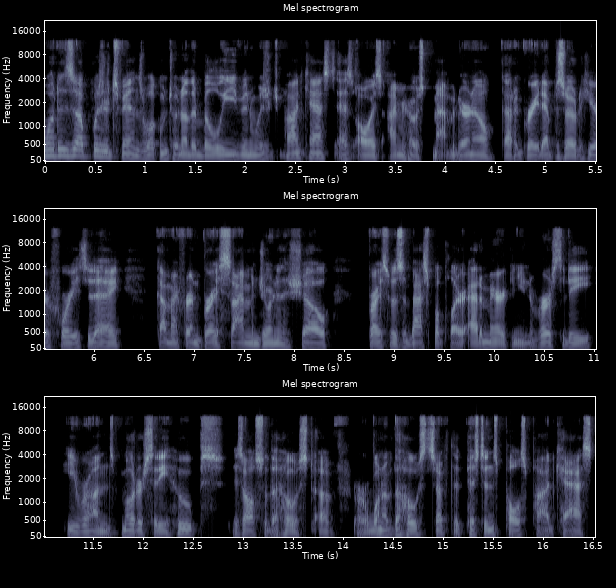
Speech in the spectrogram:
What is up, Wizards fans? Welcome to another Bleav in Wizards podcast. As always, I'm your host, Matt Moderno. Got a great episode here for you today. Got my friend Bryce Simon joining the show. Bryce was a basketball player at American University. He runs Motor City Hoops, is also the host of, or one of the hosts of the Pistons Pulse podcast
